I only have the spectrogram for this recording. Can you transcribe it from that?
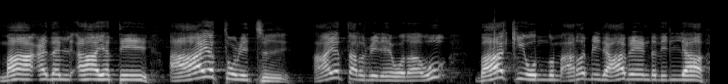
മാ അദൽ ആയത്തി ആയത്തൊഴിച്ച് ആയത്ത് അറബിയിലെ ഓതാവൂ. ബാക്കി ഒന്നും അറബിയിലാവേണ്ടതില്ല.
